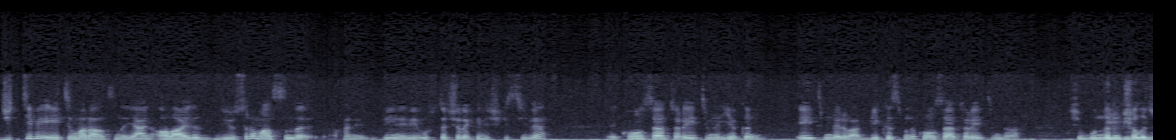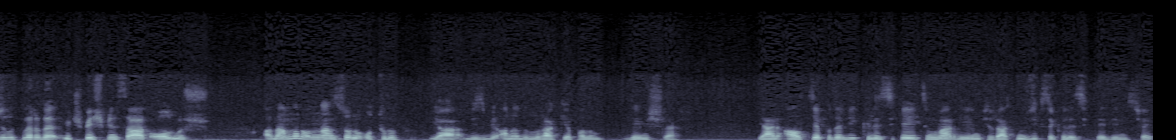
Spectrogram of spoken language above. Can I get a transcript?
ciddi bir eğitim var altında. Yani alaylı diyorsun ama aslında hani bir nevi usta çırak ilişkisiyle e, konservatuar eğitimine yakın eğitimleri var. Bir kısmını konservatuar eğitimde var. Şimdi bunların hı hı. çalıcılıkları da 3-5 bin saat olmuş. Adamlar ondan sonra oturup ya biz bir Anadolu rock yapalım demişler. Yani altyapıda bir klasik eğitim var. Diyelim ki rock müzikse klasik dediğimiz şey.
